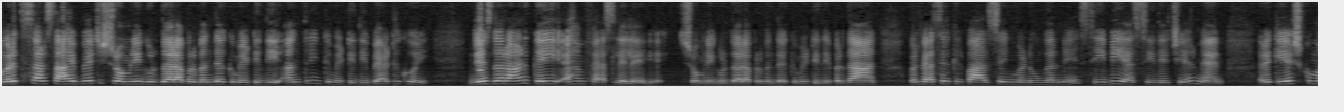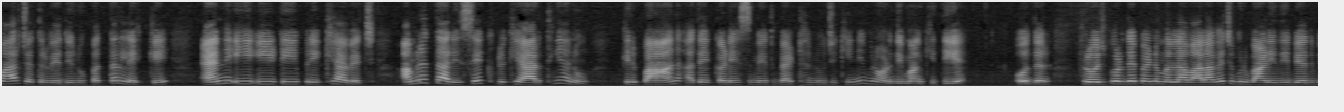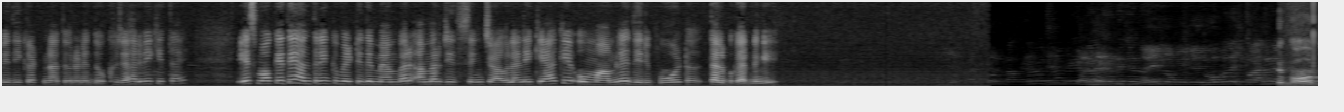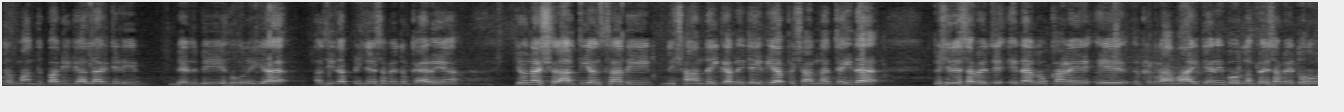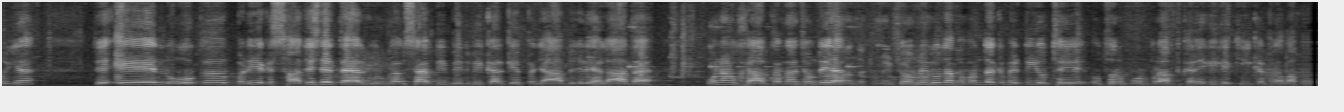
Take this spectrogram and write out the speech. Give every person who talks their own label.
Speaker 1: ਅੰਮ੍ਰਿਤਸਰ ਸਾਹਿਬ ਵਿੱਚ ਸ਼੍ਰੋਮਣੀ ਗੁਰਦੁਆਰਾ ਪ੍ਰਬੰਧਕ ਕਮੇਟੀ ਦੀ interim committee ਦੀ ਬੈਠਕ ਹੋਈ, ਜਿਸ ਦੌਰਾਨ ਕਈ ਅਹਿਮ ਫੈਸਲੇ ਲਏ ਗਏ। ਸ਼੍ਰੋਮਣੀ ਗੁਰਦੁਆਰਾ ਪ੍ਰਬੰਧਕ ਕਮੇਟੀ ਦੇ ਪ੍ਰਧਾਨ ਪ੍ਰੋਫੈਸਰ ਕਿਰਪਾਲ ਸਿੰਘ ਬਡੂੰਗਰ ਨੇ ਸੀਬੀਐਸਈ ਦੇ ਚੇਅਰਮੈਨ ਰਕੇਸ਼ ਕੁਮਾਰ ਚਤੁਰਵੇਦੀ ਨੂੰ ਪੱਤਰ ਲਿਖ ਕੇ ਐਨਈਈਟੀ ਪ੍ਰੀਖਿਆ ਵਿੱਚ ਅੰਮ੍ਰਿਤਧਾਰੀ ਸਿੱਖ ਪ੍ਰੀਖਿਆਰਥੀਆਂ ਨੂੰ ਕਿਰਪਾਨ ਅਤੇ ਕੜੇ ਸਮੇਤ ਬੈਠਣ ਨੂੰ ਯਕੀਨੀ ਬਣਾਉਣ ਦੀ ਮੰਗ ਕੀਤੀ ਹੈ। ਉਧਰ ਫਿਰੋਜ਼ਪੁਰ ਦੇ ਪਿੰਡ ਮੱਲਾਵਾਲਾ ਵਿੱਚ ਗੁਰਬਾਣੀ ਦੀ ਬੇਅਦਬੀ ਦੀ ਘਟਨਾ ਤੇ ਉਹਨਾਂ ਨੇ ਦੁੱਖ ਜ਼ਾਹਰ ਵੀ ਕੀਤਾ ਹੈ। ਇਸ ਮੌਕੇ ਤੇ ਅੰਤਰਿਮ ਕਮੇਟੀ ਦੇ ਮੈਂਬਰ ਅਮਰਜੀਤ ਸਿੰਘ ਚਾਵਲਾ ਨੇ ਕਿਹਾ ਕਿ ਉਹ ਮਾਮਲੇ ਦੀ ਰਿਪੋਰਟ ਤਲਬ ਕਰਨਗੇ।
Speaker 2: ਬਹੁਤ ਮੰਦਭਾਗੀ ਗੱਲ ਆ ਜਿਹੜੀ ਬੇਦਬੀ ਹੋ ਰਹੀ ਆ, ਅਸੀਂ ਤਾਂ ਪਿਛਲੇ ਸਮੇਂ ਤੋਂ ਕਹਿ ਰਹੇ ਆ ਕਿ ਉਹਨਾਂ ਸ਼ਰਾਰਤੀ ਅੰਸਰਾਂ ਦੀ ਨਿਸ਼ਾਨਦੇਹੀ ਕਰਨੀ ਚਾਹੀਦੀ ਆ, ਪਛਾਣਨਾ ਚਾਹੀਦਾ। ਪਿਛਲੇ ਸਮੇਂ 'ਚ ਇਹਨਾਂ ਲੋਕਾਂ ਨੇ ਇਹ ਘਟਨਾਵਾਂ ਆਈਆਂ ਨਹੀਂ, ਬਹੁਤ ਲੰਬੇ ਸਮੇਂ ਤੋਂ ਹੋ ਰਹੀਆਂ। ਤੇ ਇਹ ਲੋਕ ਬੜੀ ਇੱਕ ਸਾਜ਼ਿਸ਼ ਦੇ ਤਹਿਤ ਗੁਰੂ ਗ੍ਰੰਥ ਸਾਹਿਬ ਦੀ ਬੇਦਬੀ ਕਰਕੇ ਪੰਜਾਬ ਦੇ ਜਿਹੜੇ ਹਾਲਾਤ ਆ ਉਹਨਾਂ ਨੂੰ ਖਰਾਬ ਕਰਨਾ ਚਾਹੁੰਦੇ ਆ। ਸ਼੍ਰੋਮਣੀ ਗੁਰਦੁਆਰਾ ਪ੍ਰਬੰਧਕ ਕਮੇਟੀ ਉੱਥੇ ਉੱਥੋਂ ਰਿਪੋਰਟ ਪ੍ਰਾਪਤ ਕਰੇਗੀ ਕਿ ਕੀ ਘਟਨਾ ਵਾਪਰੀ।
